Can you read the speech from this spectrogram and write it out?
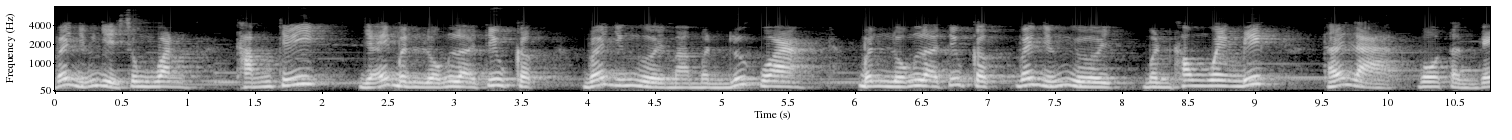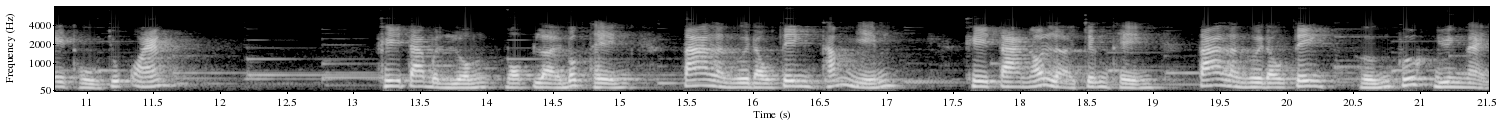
với những gì xung quanh, thậm chí dễ bình luận lời tiêu cực với những người mà mình lướt qua, bình luận lời tiêu cực với những người mình không quen biết, thế là vô tình gây thù chuốc oán khi ta bình luận một lời bất thiện, ta là người đầu tiên thấm nhiễm. Khi ta nói lời chân thiện, ta là người đầu tiên hưởng phước duyên này.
